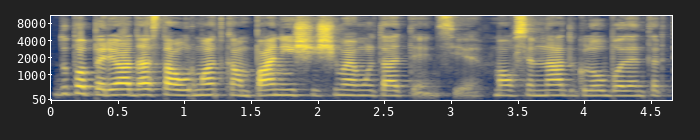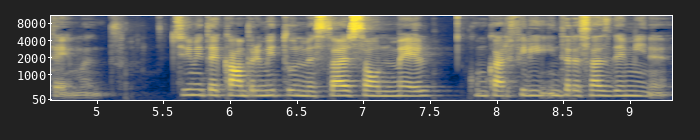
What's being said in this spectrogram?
După perioada asta au urmat campanii și și mai multă atenție. M-au semnat Global Entertainment. Țin minte că am primit un mesaj sau un mail cum că ar fi interesați de mine.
